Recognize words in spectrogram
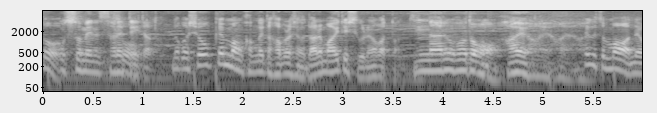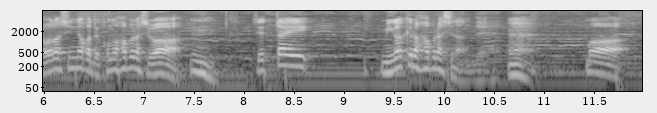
お勤めされていたと。だから証券マンが考えた歯ブラシが誰も相手してくれなかったんですなるほど。はいはいはいはだけどまあね私の中でこの歯ブラシはうん。絶対磨ける歯ブラシなんでえまあ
